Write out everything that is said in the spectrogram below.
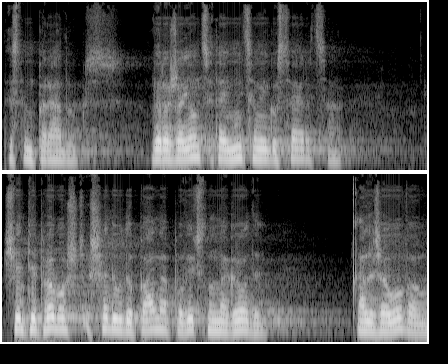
To jest ten paradoks, wyrażający tajemnicę jego serca. Święty proboszcz szedł do Pana po wieczną nagrodę, ale żałował,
